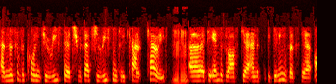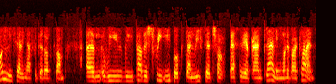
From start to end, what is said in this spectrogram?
and this is according to research, which was actually recently car- carried Mm-hmm. uh, at the end of last year and at the beginning of this year on retailingafrica.com. Um, we, we published free ebooks and research from Bateleur Brand Planning, one of our clients.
